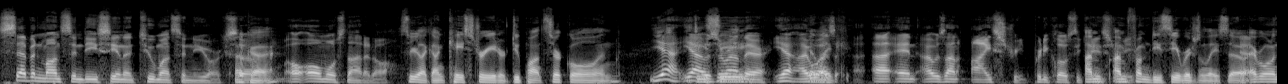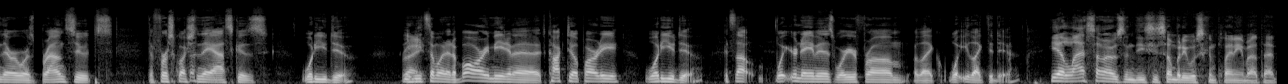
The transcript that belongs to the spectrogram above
Seven months in D.C. and then two months in New York. So Okay. al- almost not at all. So you're like on K Street or Dupont Circle, and Yeah, yeah, I was around there. Yeah, I and was, like- uh, and I was on I Street, pretty close to K I'm Street. I'm from DC originally, so Yeah. everyone there wears brown suits. The first question they ask is, "What do you do?" You Right. meet someone at a bar, you meet him at a cocktail party. What do you do? It's not what your name is, where you're from, or like what you like to do. Yeah, last time I was in D.C., somebody was complaining about that.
